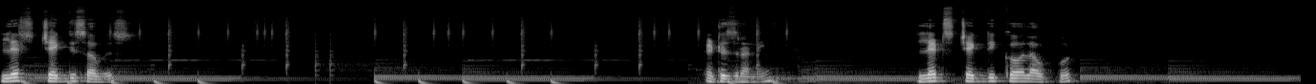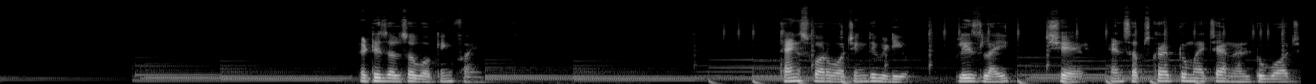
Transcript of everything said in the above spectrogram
Let's check the service it is running. Let's check the curl output. It is also working fine. Thanks for watching the video. Please like, share and subscribe to my channel to watch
